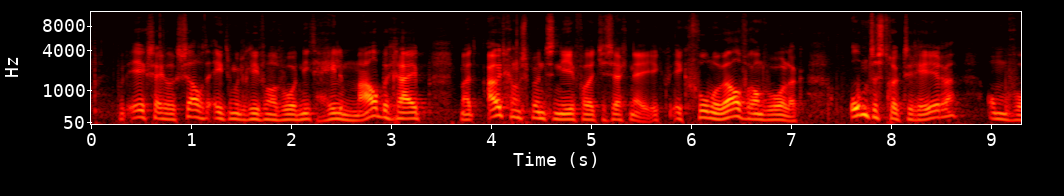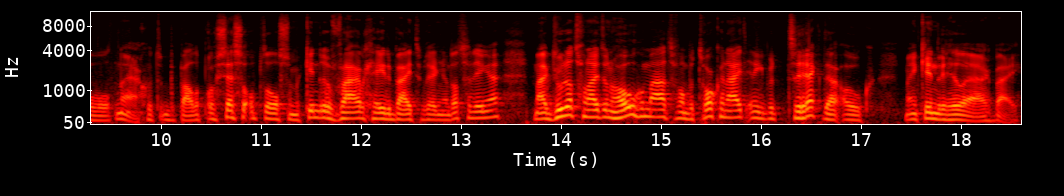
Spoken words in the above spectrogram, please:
Ik moet eerlijk zeggen dat ik zelf de etymologie van het woord niet helemaal begrijp. Maar het uitgangspunt is in ieder geval dat je zegt, nee, ik, ik voel me wel verantwoordelijk om te structureren, om bijvoorbeeld nou ja, goed, bepaalde processen op te lossen, mijn kinderen vaardigheden bij te brengen, dat soort dingen. Maar ik doe dat vanuit een hoge mate van betrokkenheid en ik betrek daar ook mijn kinderen heel erg bij.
